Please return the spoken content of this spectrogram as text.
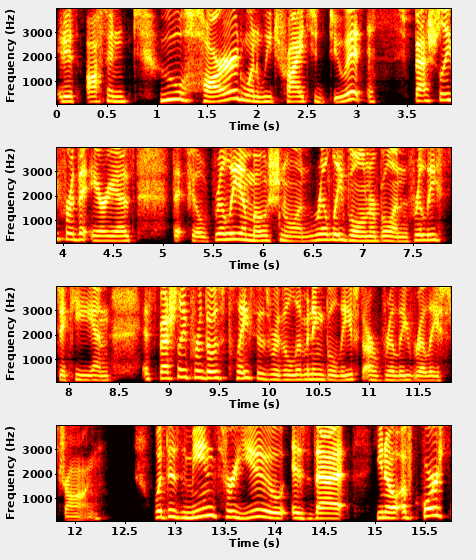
It is often too hard when we try to do it, especially for the areas that feel really emotional and really vulnerable and really sticky, and especially for those places where the limiting beliefs are really, really strong. What this means for you is that you know, of course,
